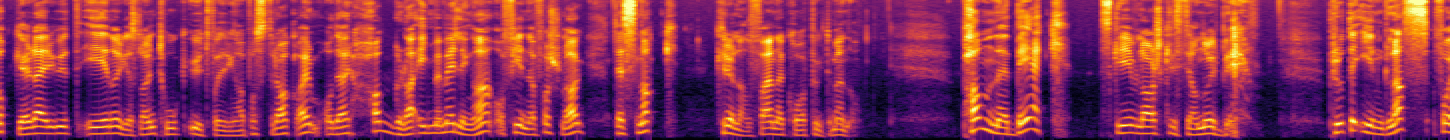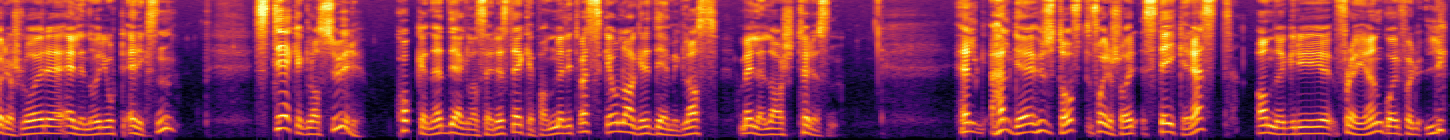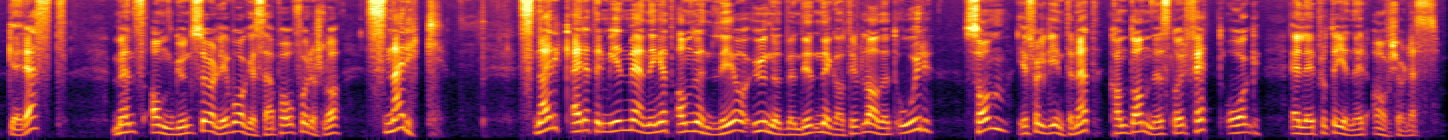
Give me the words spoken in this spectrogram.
Dere der ute i Norgesland tok utfordringa på strak arm, og det har hagla inn med meldinger og fine forslag til snakk krøllalfa.nrk.no. Pannebek, skriver Lars Kristian Nordby. Proteinglass foreslår Elinor Hjort Eriksen. Stekeglasur. Kokkene deglaserer stekepannen med litt væske og lager demiglass, melder Lars Tørresen. Helge Hustoft foreslår steikerest. Anne Gry Fløyen går for lykkerest. Mens Angunn Sørli våger seg på å foreslå snerk. Snerk er etter min mening et anvendelig og unødvendig negativt ladet ord som, ifølge internett, kan dannes når fett og eller proteiner avkjøles.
